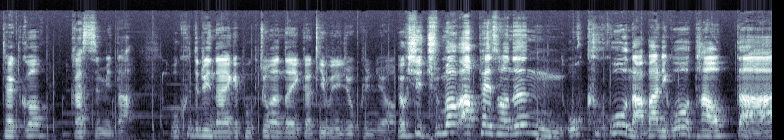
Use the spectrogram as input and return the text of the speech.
될 것 같습니다. 오크들이 나에게 복종한다니까 기분이 좋군요. 역시 주먹 앞에서는 오크고 나발이고 다 없다.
